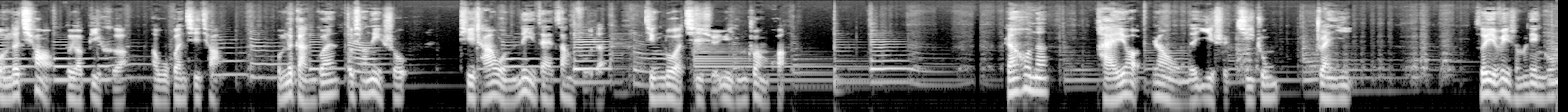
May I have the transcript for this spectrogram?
我们的窍都要闭合啊，五官七窍，我们的感官都向内收，体察我们内在脏腑的经络气血运行状况。然后呢，还要让我们的意识集中、专一。所以，为什么练功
